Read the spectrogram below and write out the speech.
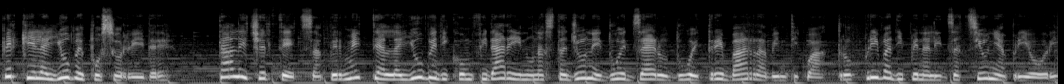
Perché la Juve può sorridere? Tale certezza permette alla Juve di confidare in una stagione 2023-24 priva di penalizzazioni a priori,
